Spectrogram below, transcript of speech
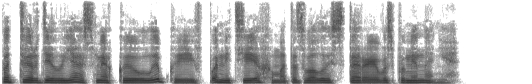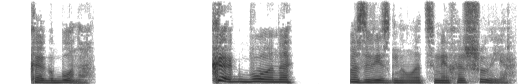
Подтвердил я с мягкой улыбкой, и в памяти эхом отозвалось старое воспоминание. Как Бона. Как Бона! Взвизгнул от смеха Шуйлер.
